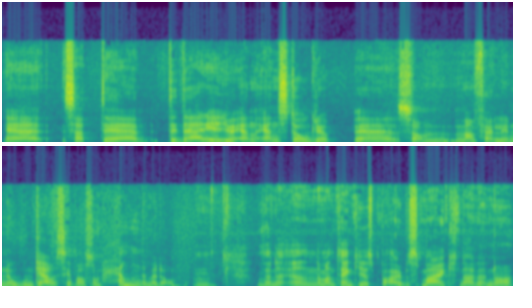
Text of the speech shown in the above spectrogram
Eh, så att, eh, det där är ju en, en stor grupp eh, som man följer noga och ser vad som händer med dem. Mm. Eh, när man tänker just på arbetsmarknaden och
